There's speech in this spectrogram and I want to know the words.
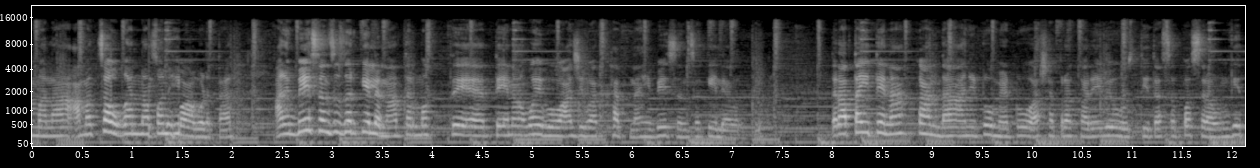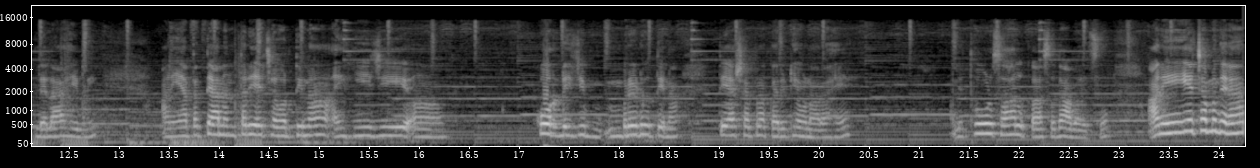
मला आम्हा चौघांना पण खूप आवडतात. आणि बेसनचं जर केलं ना तर मग ते ते ना वैभव अजिबात खात नाही बेसनचं केल्यावरती. तर आता इथे ना कांदा आणि टोमॅटो अशा प्रकारे व्यवस्थित असं पसरावून घेतलेलं आहे मी. आणि आता त्यानंतर याच्यावरती ना ही जी कोरडी जी ब्रेड होती ना ते अशा प्रकारे ठेवणार आहे. आणि थोडंसं हलकं असं दाबायचं. आणि याच्यामध्ये ना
